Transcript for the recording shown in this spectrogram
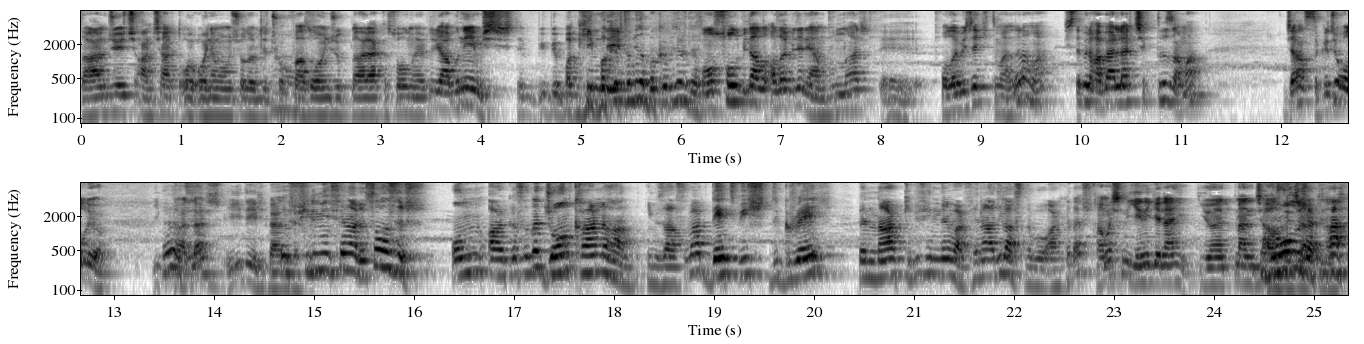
daha önce hiç Uncharted oy- oynamamış olabilir. Çok Evet. fazla oyunculukla alakası olmayabilir. Ya bu neymiş işte bir, bir bakayım Bakır deyip tabii de bakabilirdi. konsol bile al- alabilir yani bunlar e, olabilecek ihtimaller ama işte böyle haberler çıktığı zaman can sıkıcı oluyor. İptaller iyi değil bence. Filmin senaryosu hazır. Onun arkasında John Carnahan imzası var. Death Wish, The Grey ve Narc gibi filmleri var. Fena değil aslında bu arkadaş. Ama şimdi yeni gelen yönetmen Ne cazlayacak. olacak? mı? Ha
